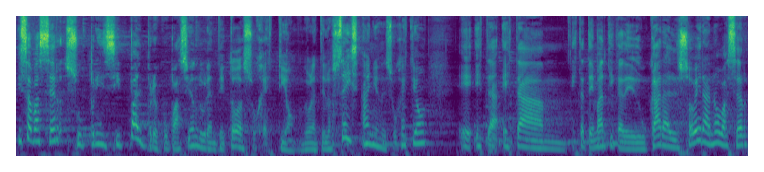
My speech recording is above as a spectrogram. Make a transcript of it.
Esa va a ser su principal preocupación durante toda su gestión. Durante los seis años de su gestión, eh, esta, esta, esta temática de educar al soberano va a ser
